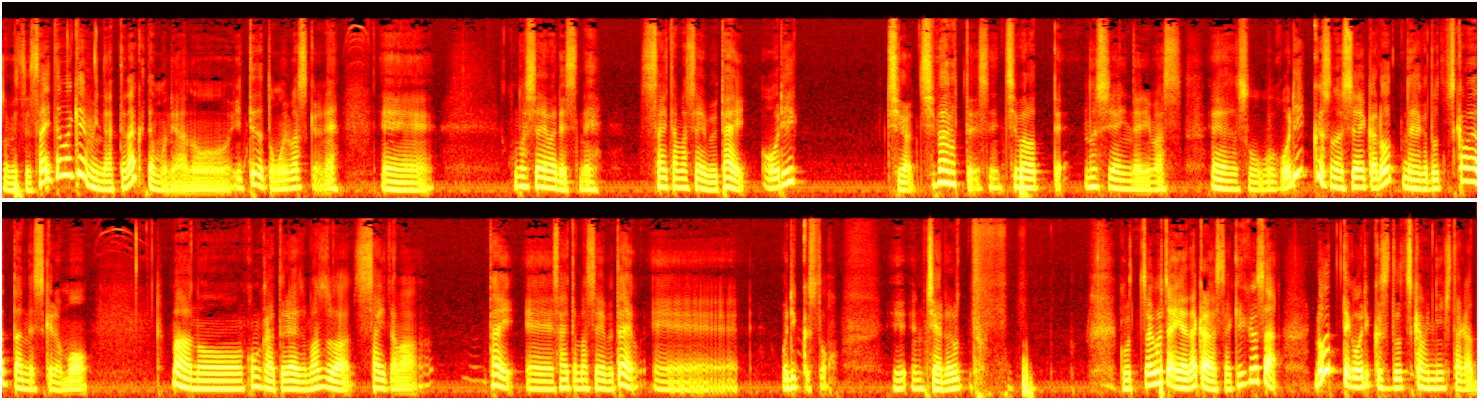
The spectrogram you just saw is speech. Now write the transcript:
別に埼玉県民になってなくてもね、あのー、言ってたと思いますけどね、えー、この試合はですね、埼玉西部対オリ違う、千葉ロッテですね。千葉ロッテの試合になります。えー、そう、僕、オリックスの試合かロッテの試合かどっちか迷ったんですけども、まあ、あの、今回はとりあえず、まずは埼玉対、え、埼玉西部対、えー、オリックスと。え、違う、ごっちゃごちゃ。いや、だからさ、結局さ、ロッテがオリックスどっちか見に行きたかっ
